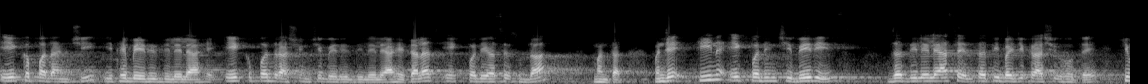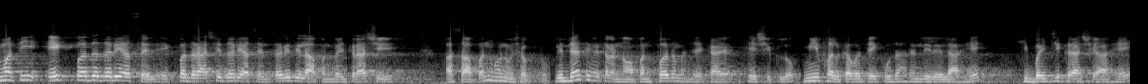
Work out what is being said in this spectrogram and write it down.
एक पदांची इथे बेरीज दिलेली आहे. एक पद राशींची बेरीज दिलेली आहे. त्यालाच एक पदी असे सुद्धा म्हणतात. म्हणजे तीन एक पदींची बेरीज जर दिलेली असेल तर ती बैजिक राशी होते. किंवा ती एक पद जरी असेल एक पद राशी जरी असेल तरी तिला आपण बैजिक राशी असं आपण म्हणू शकतो. विद्यार्थी मित्रांनो आपण पद म्हणजे काय हे शिकलो. मी फलकावरती एक उदाहरण लिहिलेलं आहे. ही बैजिक राशी आहे.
